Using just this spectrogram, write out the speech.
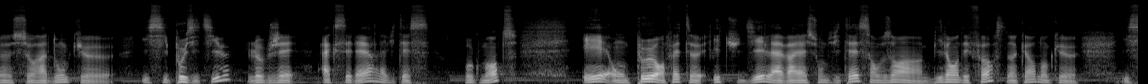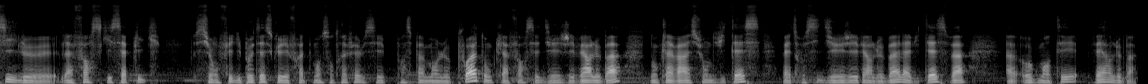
euh, sera donc euh, ici positive. L'objet accélère, la vitesse augmente, et on peut en fait euh, étudier la variation de vitesse en faisant un bilan des forces, d'accord? Donc ici, la force qui s'applique si on fait l'hypothèse que les frottements sont très faibles, c'est principalement le poids, donc la force est dirigée vers le bas, donc la variation de vitesse va être aussi dirigée vers le bas, la vitesse va augmenter vers le bas.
